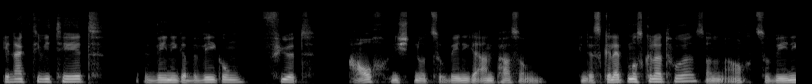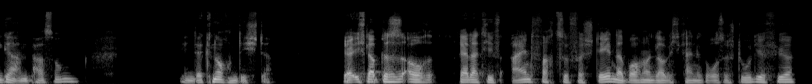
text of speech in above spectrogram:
Inaktivität, weniger Bewegung führt auch nicht nur zu weniger Anpassungen in der Skelettmuskulatur, sondern auch zu weniger Anpassungen in der Knochendichte. Ja, ich glaube, das ist auch relativ einfach zu verstehen. Da braucht man, glaube ich, keine große Studie für,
